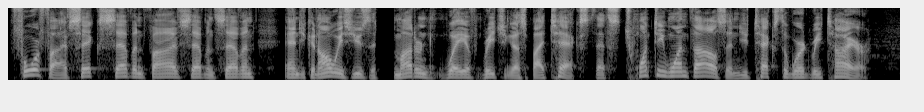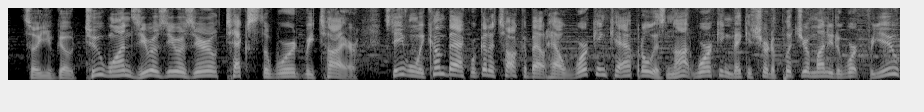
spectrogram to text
456 7577. And you can always use the modern way of reaching us by text. That's 21,000. You text the word retire So you go 21000, text the word retire. Steve, when we come back, we're going to talk about how working capital is not working, making sure to put your money to work for you,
